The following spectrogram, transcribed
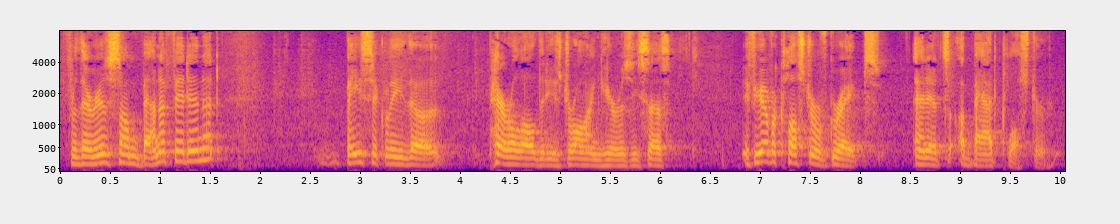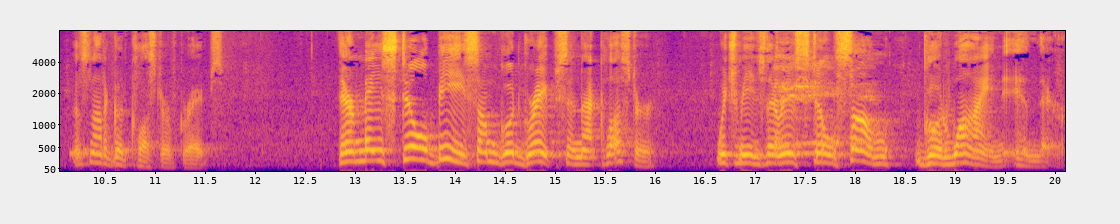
for there is some benefit in it. Basically, the parallel that he's drawing here is he says, If you have a cluster of grapes and it's a bad cluster, it's not a good cluster of grapes, there may still be some good grapes in that cluster, which means there is still some good wine in there.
